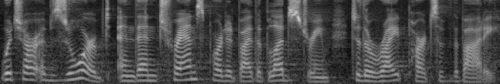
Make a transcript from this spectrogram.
which are absorbed and then transported by the bloodstream to the right parts of the body.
